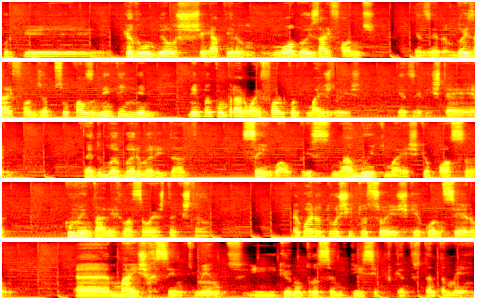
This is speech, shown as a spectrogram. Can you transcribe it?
porque cada um deles chega a ter um ou dois iPhones quer dizer, dois iPhones, a pessoa quase nem tem dinheiro nem para comprar um iPhone, quanto mais dois. Quer dizer, isto é, é de uma barbaridade sem igual, por isso não há muito mais que eu possa comentar em relação a esta questão. Agora, duas situações que aconteceram uh, mais recentemente e que eu não trouxe a notícia, porque entretanto também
